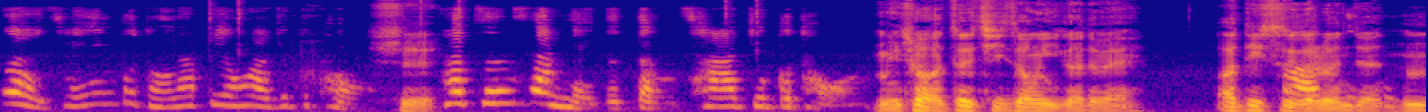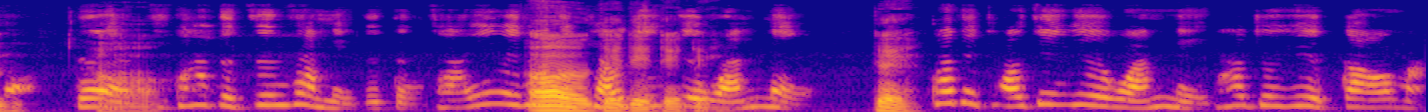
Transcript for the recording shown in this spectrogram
对，成因不同，它变化就不同。是，它真善美的等差就不同。没错，这其中一个，对不对？啊，第四个论证，嗯，对，它的真善美的等差，因为它的条件越完美，对，它的条件越完美，它就越高嘛。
